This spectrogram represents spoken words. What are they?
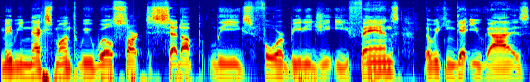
maybe next month we will start to set up leagues for bdge fans that we can get you guys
